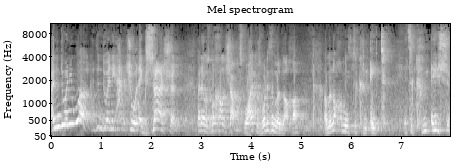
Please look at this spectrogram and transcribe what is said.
I didn't do any work. I didn't do any actual exertion. But I was Machal Shabbos. Why? Because what is a malacha? A malacha means to create. It's a creation.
